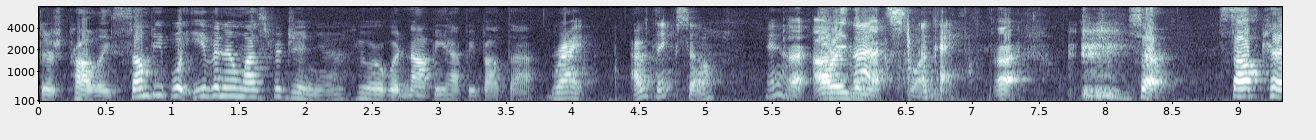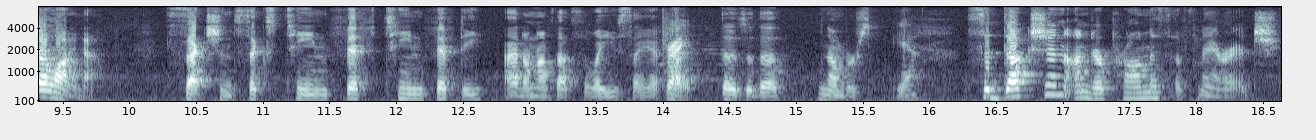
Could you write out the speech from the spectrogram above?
there's probably some people, even in West Virginia, who are, would not be happy about that. Right. I would think so. Yeah. Right, I'll read the next one. Okay. All right. so, South Carolina, Section 16, 15, 50. I don't know if that's the way you say it. but Right. Those are the numbers. Yeah. Seduction under promise of marriage.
